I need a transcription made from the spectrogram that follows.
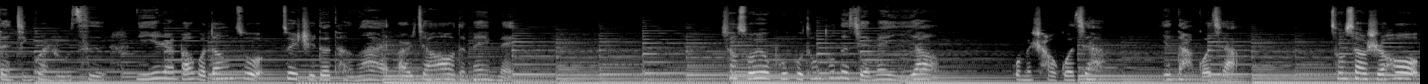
但尽管如此，你依然把我当做最值得疼爱而骄傲的妹妹。像所有普普通通的姐妹一样，我们吵过架，也打过架。从小时候，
